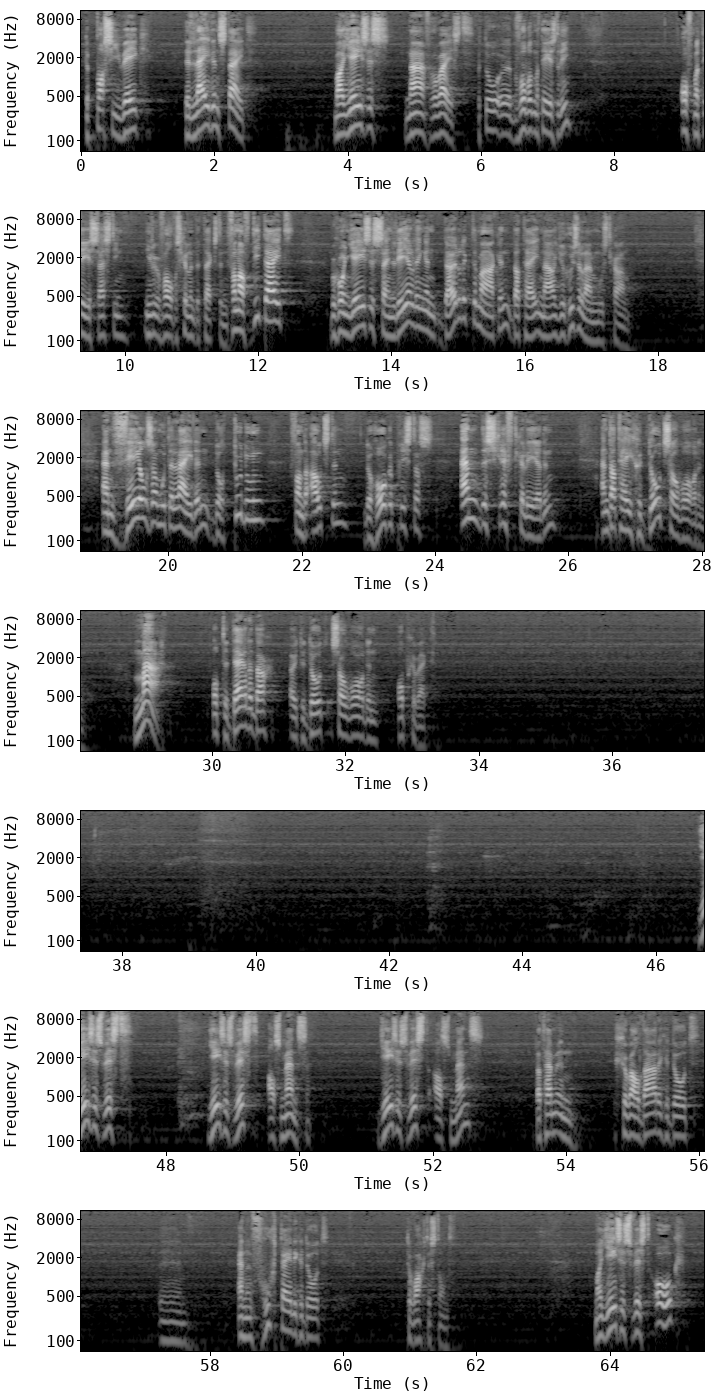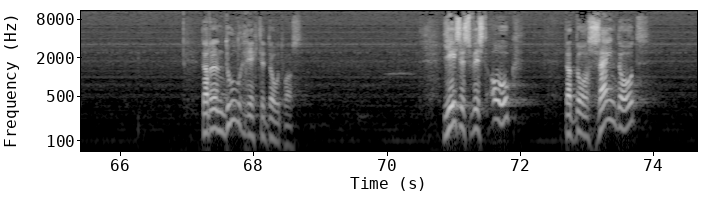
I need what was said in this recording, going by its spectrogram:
De passieweek, de lijdenstijd, waar Jezus naar verwijst. Eh, bijvoorbeeld Matthäus 3 of Matthäus 16, in ieder geval verschillende teksten. Vanaf die tijd begon Jezus zijn leerlingen duidelijk te maken dat hij naar Jeruzalem moest gaan. En veel zou moeten lijden door toedoen van de oudsten, de hoge priesters en de schriftgeleerden, en dat hij gedood zou worden, maar op de derde dag uit de dood zou worden opgewekt. Jezus wist, Jezus wist als mens, Jezus wist als mens dat hem een gewelddadige dood uh, en een vroegtijdige dood te wachten stond. Maar Jezus wist ook dat het een doelgerichte dood was. Jezus wist ook dat door zijn dood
